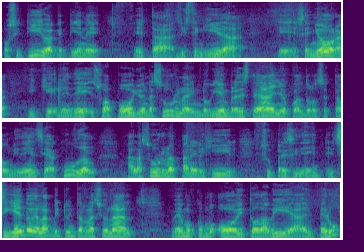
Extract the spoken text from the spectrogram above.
positivas que tiene esta distinguida señora y que le dé su apoyo en las urnas en noviembre de este año, cuando los estadounidenses acudan a las urnas para elegir su presidente. Siguiendo en el ámbito internacional, vemos como hoy todavía el Perú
